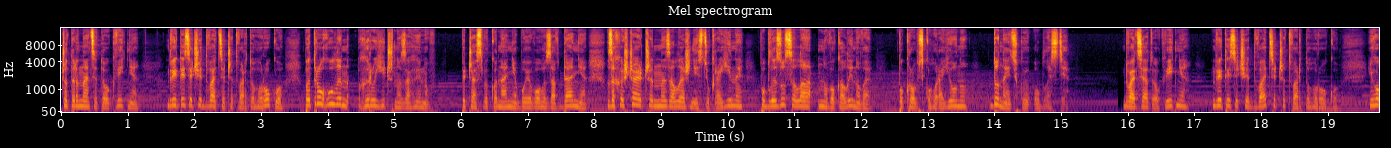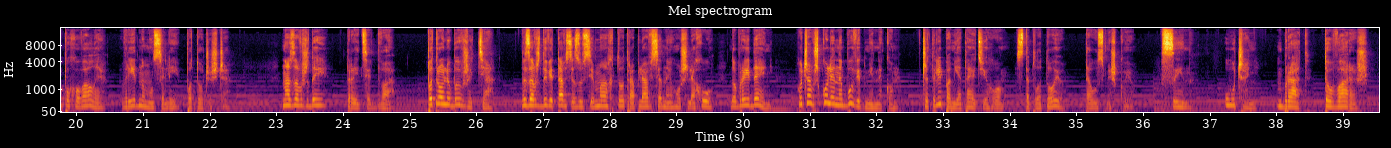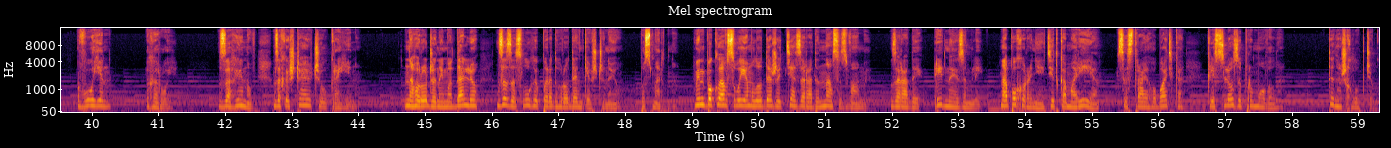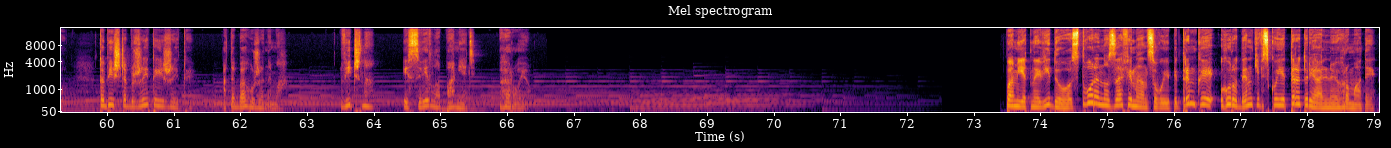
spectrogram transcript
14 квітня 2024 року Петро Гулин героїчно загинув під час виконання бойового завдання, захищаючи незалежність України поблизу села Новокалинове Покровського району Донецької області. 20 квітня 2024 року його поховали в рідному селі Поточище. Назавжди 32. Петро любив життя. Завжди вітався з усіма, хто траплявся на його шляху. Добрий день. Хоча в школі не був відмінником, вчителі пам'ятають його з теплотою та усмішкою. Син, учень, брат, товариш, воїн, герой. Загинув, захищаючи Україну. Нагороджений медаллю за заслуги перед Городенківщиною посмертно. Він поклав своє молоде життя заради нас з вами, заради рідної землі. На похороні тітка Марія, сестра його батька, крізь сльози промовила: Ти наш хлопчику, тобі ще б жити і жити, а тебе уже нема. Вічна і світла пам'ять герою. Пам'ятне відео створено за фінансової підтримки Городенківської територіальної громади.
